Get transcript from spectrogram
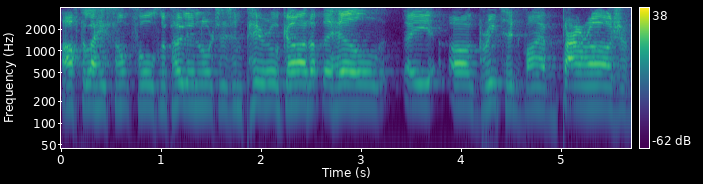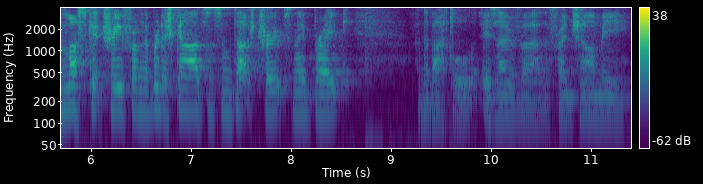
after La Haye falls. Napoleon launches Imperial Guard up the hill. They are greeted by a barrage of musketry from the British Guards and some Dutch troops, and they break, and the battle is over. The French army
